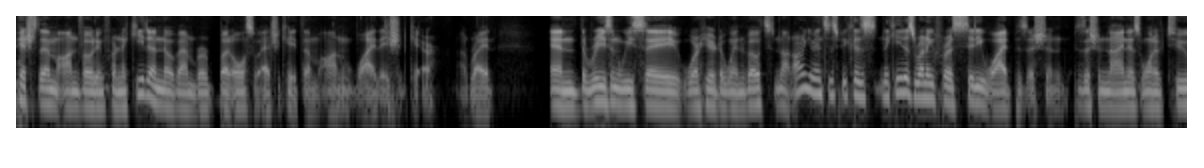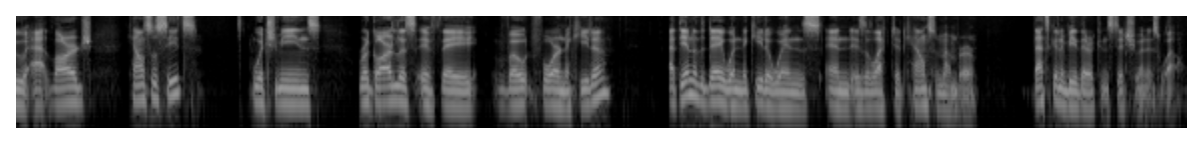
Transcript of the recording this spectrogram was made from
pitch them on voting for Nikita in November, but also educate them on why they should care, uh, right? And the reason we say we're here to win votes, not arguments, is because Nikita's running for a citywide position. Position nine is one of two at large council seats, which means regardless if they vote for Nikita, at the end of the day, when Nikita wins and is elected council member, that's going to be their constituent as well,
